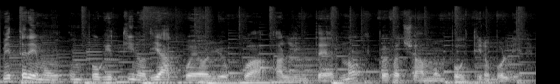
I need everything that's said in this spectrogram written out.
metteremo un pochettino di acqua e olio qua all'interno e poi facciamo un pochettino bollire.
